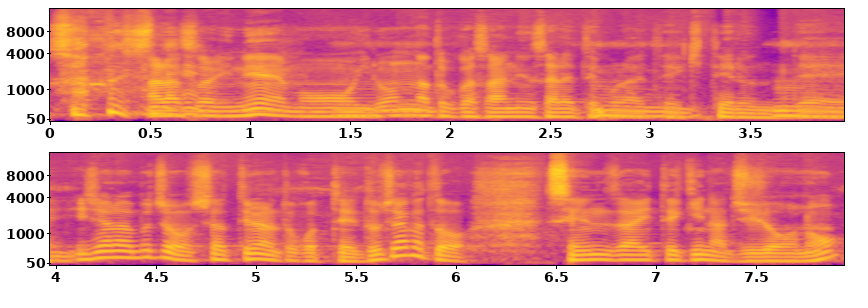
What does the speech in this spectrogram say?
争いにね。もういろんなとこが参入されてこられてきてるんで、うん。石原部長おっしゃってるようなとこってどちらかと潜在的な需要の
